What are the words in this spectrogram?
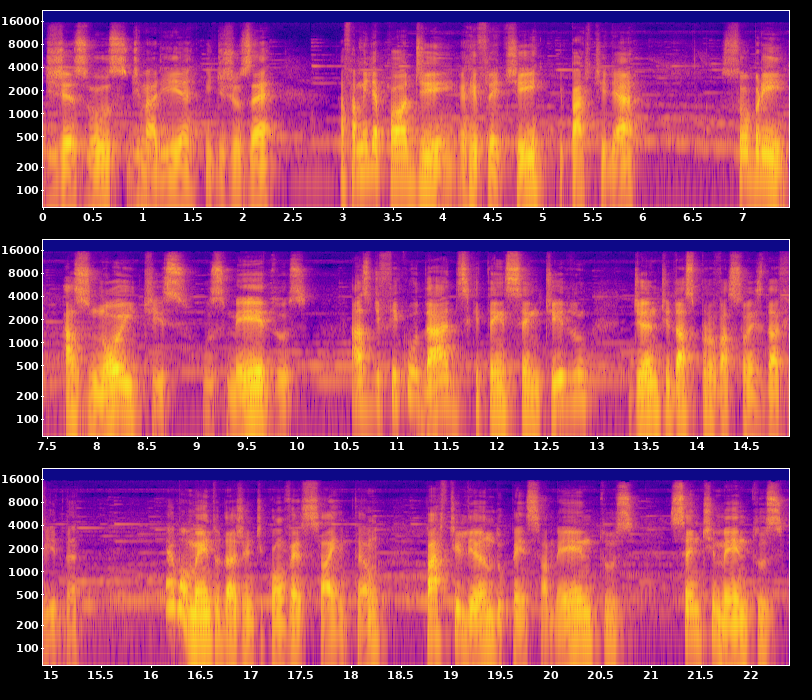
de Jesus, de Maria e de José, a família pode refletir e partilhar sobre as noites, os medos, as dificuldades que tem sentido diante das provações da vida. É momento da gente conversar então, partilhando pensamentos, sentimentos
